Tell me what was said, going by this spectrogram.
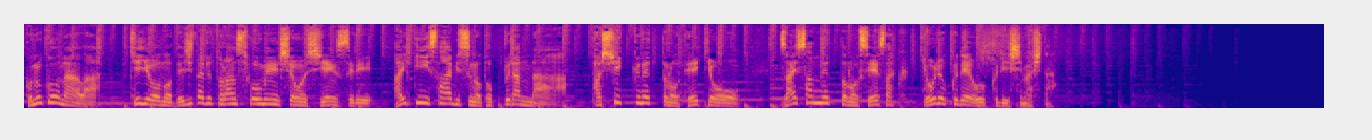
このコーナーは、企業のデジタルトランスフォーメーションを支援する IT サービスのトップランナー、パシフィックネットの提供を、財産ネットの制作、協力でお送りしました。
